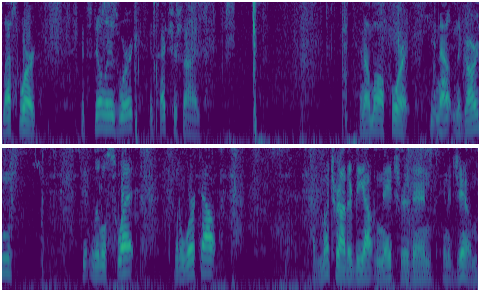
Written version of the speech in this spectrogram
less work, it still is work, it's exercise. And I'm all for it. Getting out in the garden, getting a little sweat, little workout. I'd much rather be out in nature than in a gym.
